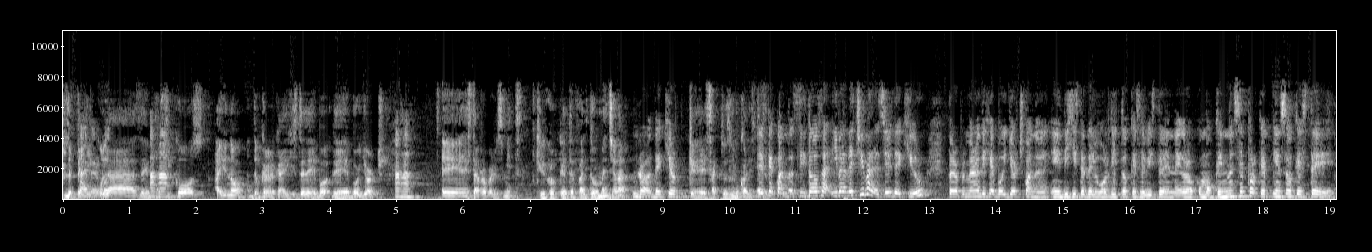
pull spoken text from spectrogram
de películas, de Ajá. músicos. Hay uno, creo que dijiste de, Bo- de Boy George. Ajá, Eh, está Robert Smith, que creo que te faltó mencionar. The Cure. Que exacto, es el vocalista. Es que cuando, sí, todos, iba, de hecho iba a decir The Cure, pero primero dije Boy George cuando eh, dijiste del gordito que se viste de negro, como que no sé por qué pienso que este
